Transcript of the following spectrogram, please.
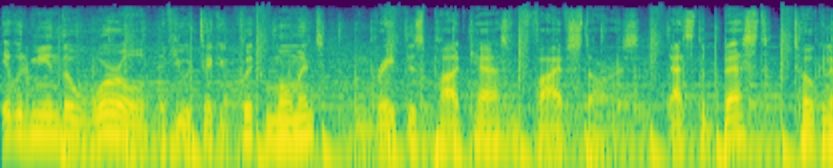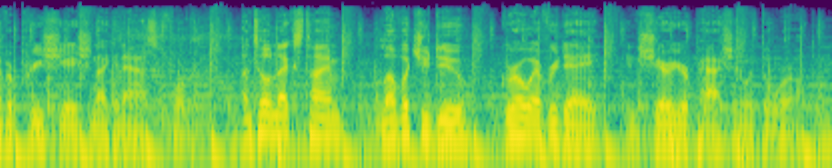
It would mean the world if you would take a quick moment and rate this podcast with five stars. That's the best token of appreciation I can ask for. Until next time, love what you do, grow every day, and share your passion with the world.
